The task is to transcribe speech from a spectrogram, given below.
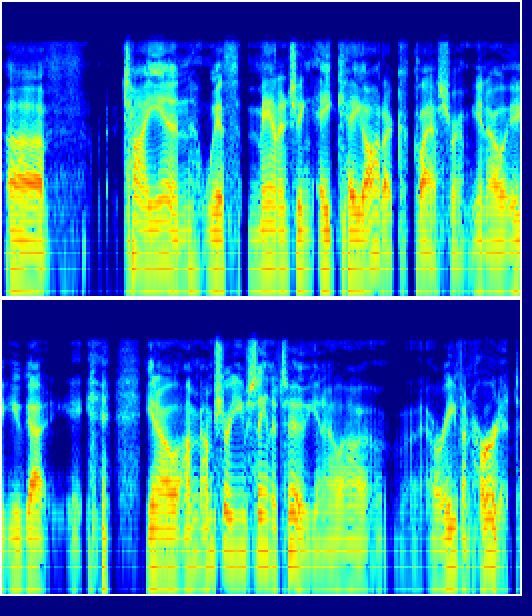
uh, tie in with managing a chaotic classroom. You know, it, you got, you know, I'm, I'm sure you've seen it too, you know, uh, or even heard it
